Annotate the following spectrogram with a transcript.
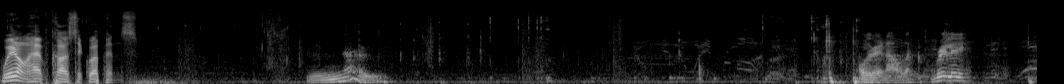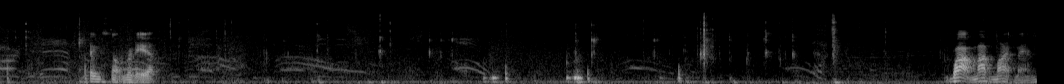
We don't have caustic weapons. No. Oh, they're in now, then. Really? Thing's not ready yet. Wow, Mad Mike, man.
